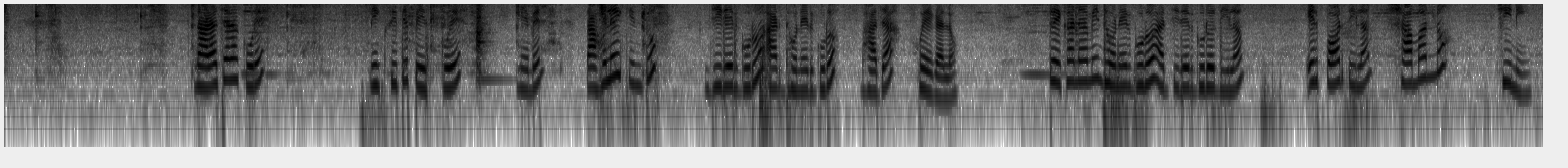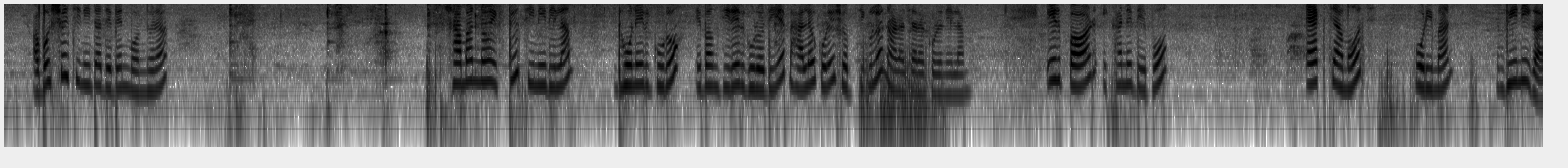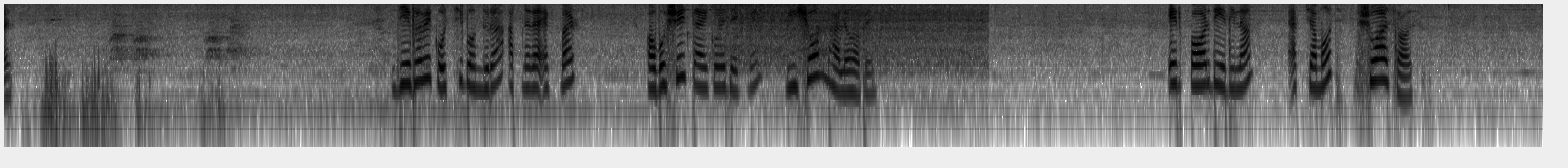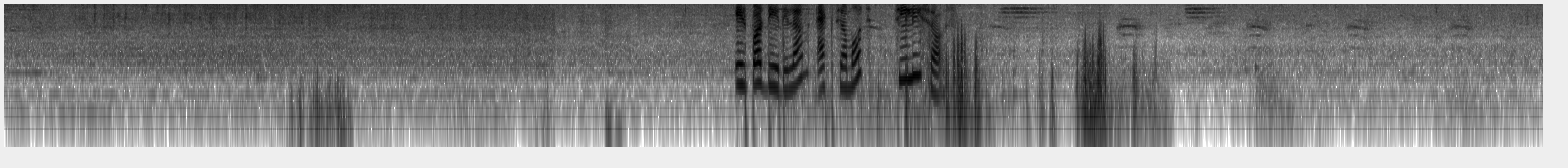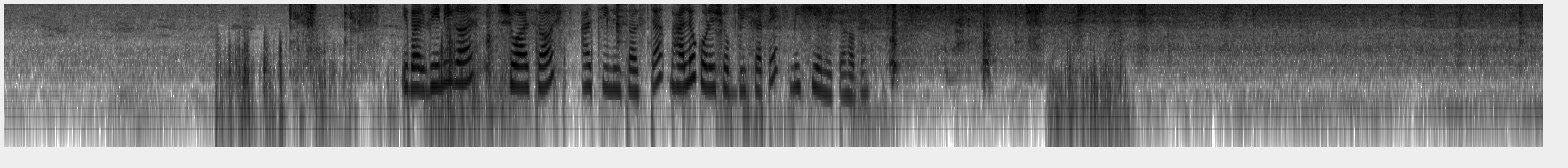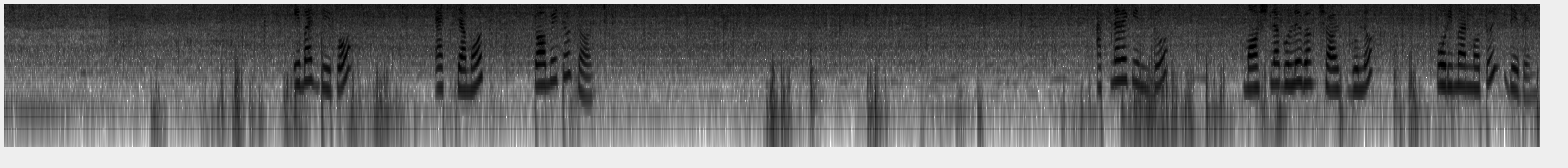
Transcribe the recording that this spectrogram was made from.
নাড়াচাড়া করে মিক্সিতে পেস্ট করে নেবেন, তাহলেই কিন্তু জিরের গুঁড়ো আর ধনের গুঁড়ো ভাজা হয়ে গেল। তো এখানে আমি ধনের গুঁড়ো আর জিরের গুঁড়ো দিলাম। এরপর দিলাম সামান্য চিনি। অবশ্যই চিনিটা দেবেন বন্ধুরা। সামান্য একটু চিনি দিলাম, ধনের গুঁড়ো এবং জিরের গুঁড়ো দিয়ে ভালো করে সবজিগুলো নাড়াচাড়া করে নিলাম। এরপর এখানে দেব এক চামচ পরিমাণ ভিনিগার। যেভাবে করছি বন্ধুরা, আপনারা একবার অবশ্যই ট্রাই করে দেখবেন, ভীষণ ভালো হবে। এরপর দিয়ে দিলাম এক চামচ সোয়া সস এরপর দিয়ে দিলাম এক চামচ চিলি সস এবার ভিনিগার, সোয়া সস আর চিলি সসটা ভালো করে সবজির সাথে মিশিয়ে নিতে হবে। এবার দেব এক চামচ টমেটো সস। আপনারা কিন্তু মশলাগুলো এবং সসগুলো পরিমাণ মতোই দেবেন।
